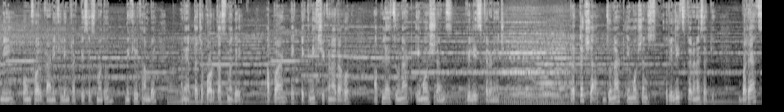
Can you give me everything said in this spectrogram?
मी होम फॉर प्राणी किलिंग प्रॅक्टिसेसमधून निखिल खांबे आणि आत्ताच्या पॉडकास्टमध्ये आपण एक टेक्निक शिकणार आहोत. आपल्या जुनाट इमोशन्स रिलीज करण्याची. प्रत्यक्षात जुनाट इमोशन्स रिलीज करण्यासाठी बऱ्याच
